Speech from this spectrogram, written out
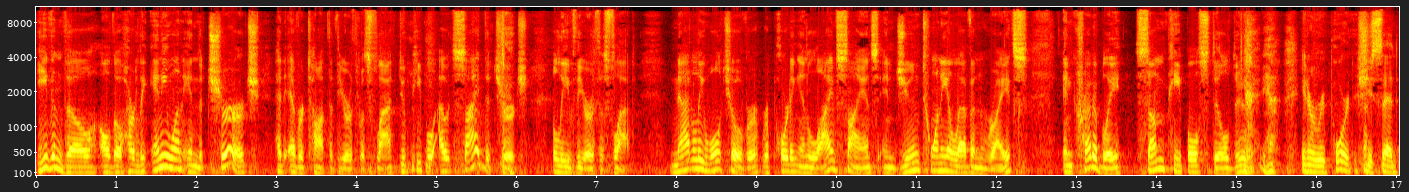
even though, although hardly anyone in the church had ever taught that the earth was flat, do people outside the church believe the earth is flat? Natalie Wolchover, reporting in Live Science in June 2011, writes, Incredibly, some people still do. Yeah. In her report, she said,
